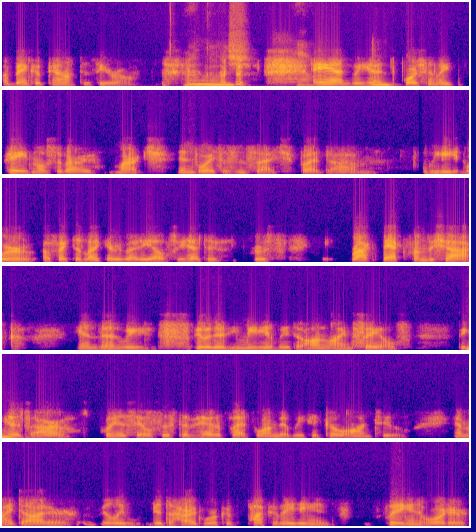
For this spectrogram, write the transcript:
a bank account to zero. Oh, yeah. and we had mm. fortunately paid most of our March invoices and such, but um, we were affected like everybody else. We had to first rock back from the shock and then we pivoted immediately to online sales because mm-hmm. our point of sale system had a platform that we could go onto. And my daughter really did the hard work of populating and putting in order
